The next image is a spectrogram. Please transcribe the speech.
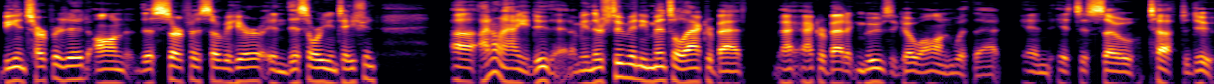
be interpreted on this surface over here in this orientation uh, i don't know how you do that. I mean there's too many mental acrobat acrobatic moves that go on with that and it's just so tough to do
